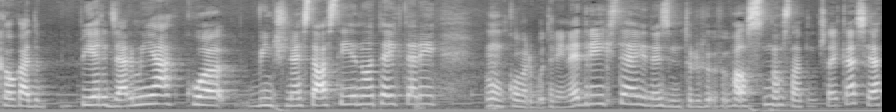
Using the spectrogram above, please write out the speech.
kaut kāda pieredze armijā, ko viņš nestāstīja noteikti arī un ko varbūt arī nedrīkstēja, nezinu, tur valsts noslēpums vai kas, ja,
